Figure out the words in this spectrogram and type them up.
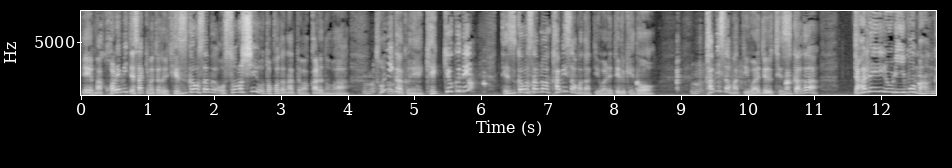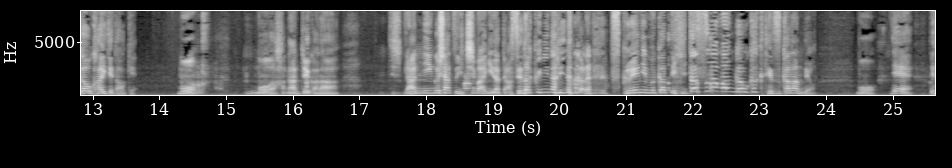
で、まあこれ見てさっきも言った通り、手塚治虫が恐ろしい男だなってわかるのは、とにかくね、結局ね、手塚治虫は神様だって言われてるけど、うん、神様って言われてる手塚が、誰よりも漫画を描いてたわけ。もう、もう、なんていうかな、ランニングシャツ一枚になって汗だくになりながら机に向かってひたすら漫画を描く手塚なんだよ。もう。で、で、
